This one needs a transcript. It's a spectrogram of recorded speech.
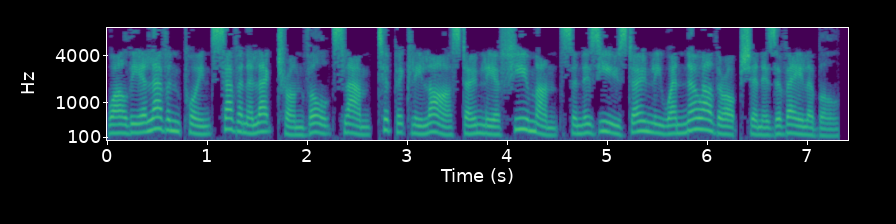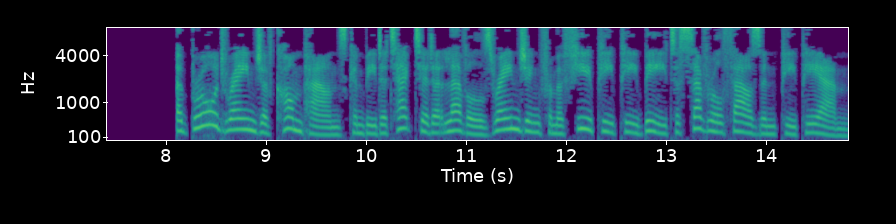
while the 11.7 electron volts lamp typically lasts only a few months and is used only when no other option is available. A broad range of compounds can be detected at levels ranging from a few ppb to several thousand ppm.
